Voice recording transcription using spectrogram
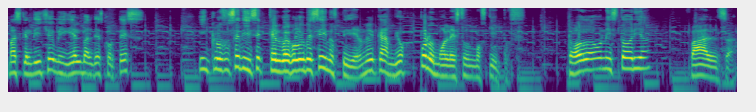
más que el dicho de Miguel Valdés Cortés. Incluso se dice que luego los vecinos pidieron el cambio por los molestos mosquitos. Toda una historia falsa.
